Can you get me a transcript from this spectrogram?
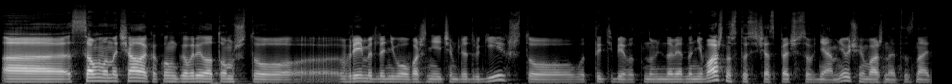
А, с самого начала, как он говорил о том, что э, время для него важнее, чем для других, что вот ты тебе, вот, ну, наверное, не важно, что сейчас 5 часов дня, мне очень важно это знать.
